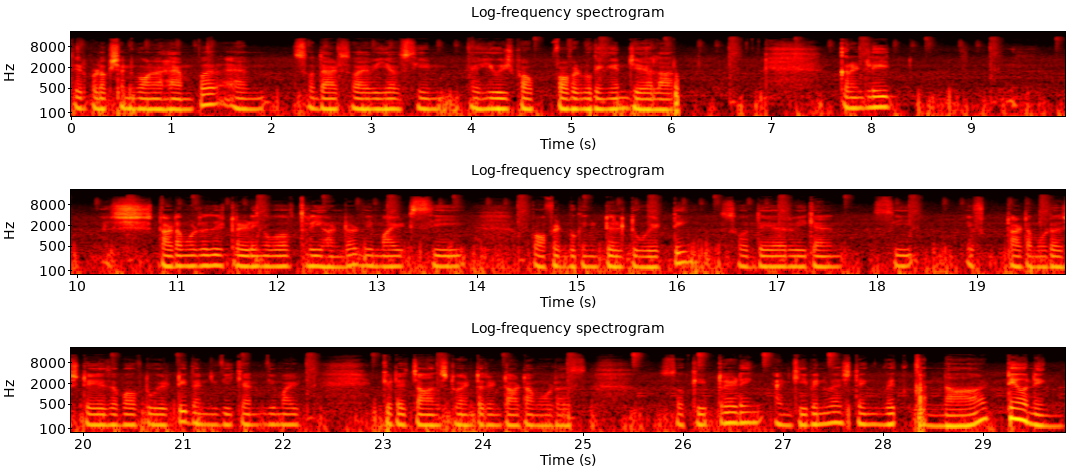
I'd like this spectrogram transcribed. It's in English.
their production gonna hamper and so that's why we have seen a huge pro- profit booking in JLR currently Tata Motors is trading above 300 we might see profit booking till 280 so there we can see if Tata Motors stays above 280 then we can we might get a chance to enter in Tata Motors. So keep trading and keep investing with Khanna Tuning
